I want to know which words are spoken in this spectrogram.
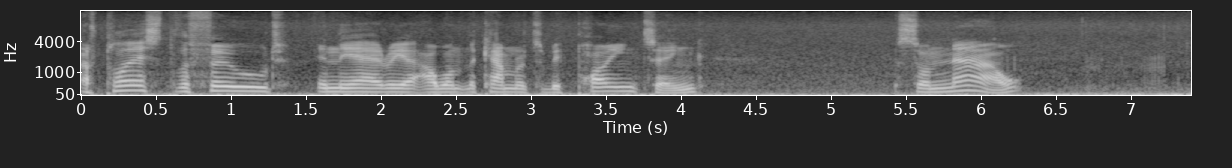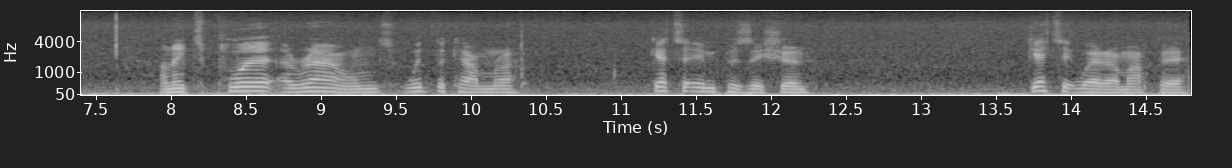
I've placed the food in the area I want the camera to be pointing. So now I need to play around with the camera, get it in position, get it where I'm happy.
